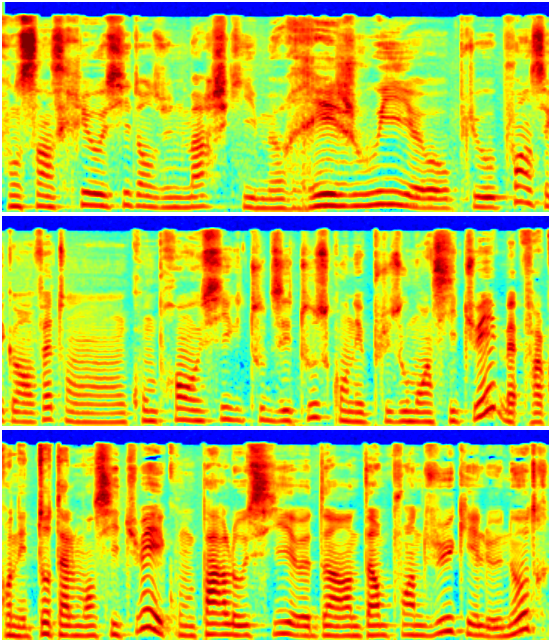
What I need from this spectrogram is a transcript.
qu'on s'inscrit aussi dans une marche qui me réjouit au plus haut point. C'est qu'en fait, on comprend aussi toutes et tous qu'on est plus ou moins situés, enfin qu'on est totalement situés et qu'on parle aussi euh, d'un point de vue qui est le nôtre.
